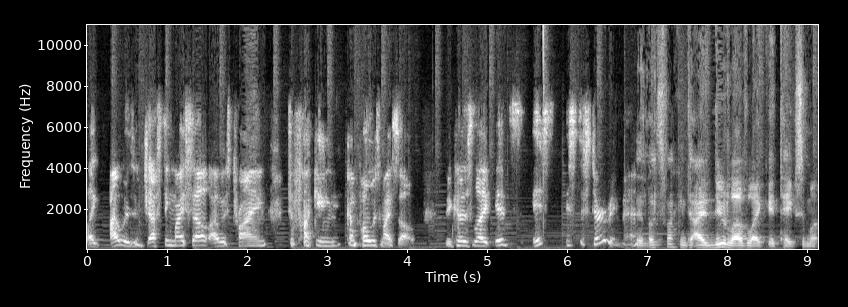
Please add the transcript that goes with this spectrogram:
like I was adjusting myself. I was trying to fucking compose myself because like it's it's it's disturbing, man. It looks fucking. T- I do love like it takes him a,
